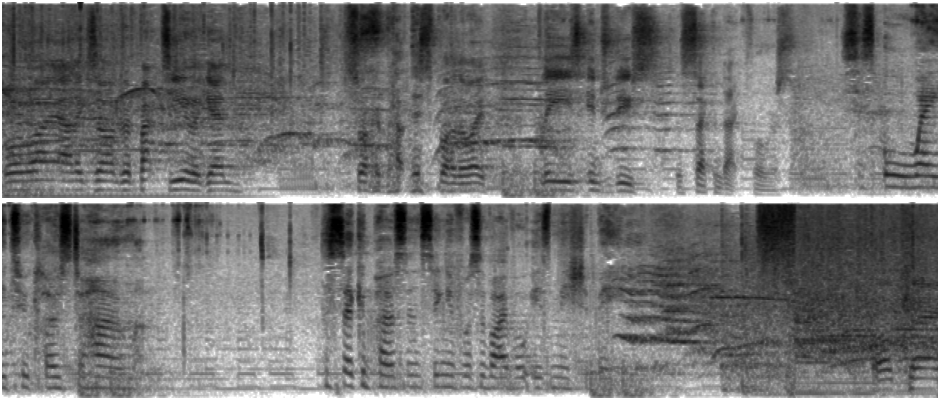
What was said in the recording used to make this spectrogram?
All right, Alexandra, back to you again. Sorry about this, by the way. Please introduce the second act for us. This is all way too close to home. The second person singing for survival is Misha B. Okay,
